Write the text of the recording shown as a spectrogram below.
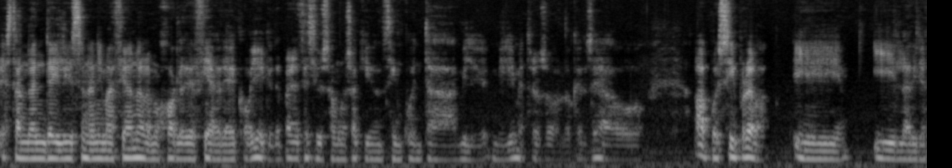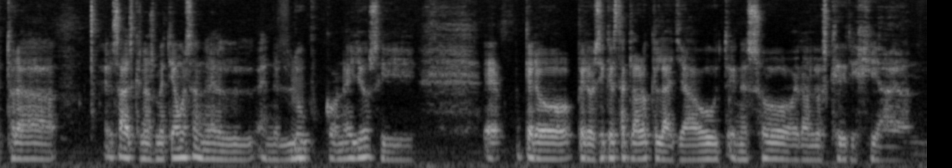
estando en dailies en animación, a lo mejor le decía a Greg, oye, ¿qué te parece si usamos aquí un 50 milímetros o lo que sea? O, ah, pues sí, prueba. Y, la directora, sabes, que nos metíamos en el, en el loop con ellos y... Eh, pero, pero sí que está claro que la layout en eso eran los que dirigían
